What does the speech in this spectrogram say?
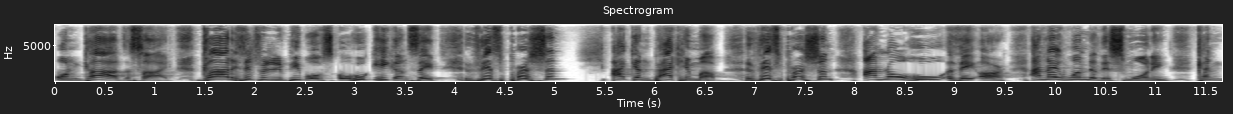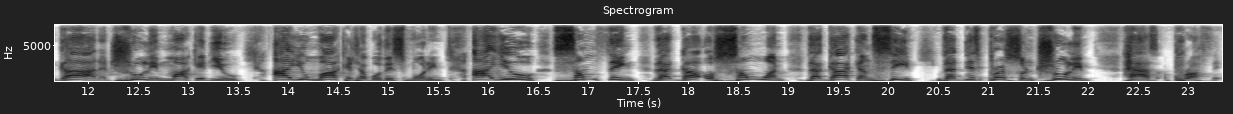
on God's side. God is interested in people who he can say, this person I can back him up. This person, I know who they are. And I wonder this morning, can God truly market you? Are you marketable this morning? Are you something that God or someone that God can see that this person truly has profit?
